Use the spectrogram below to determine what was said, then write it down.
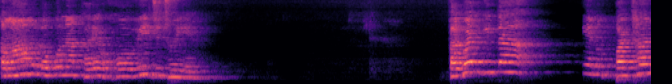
તમામ લોકોના ઘરે હોવી જ જોઈએ. ભગવદ્ ગીતા એનું પઠન,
